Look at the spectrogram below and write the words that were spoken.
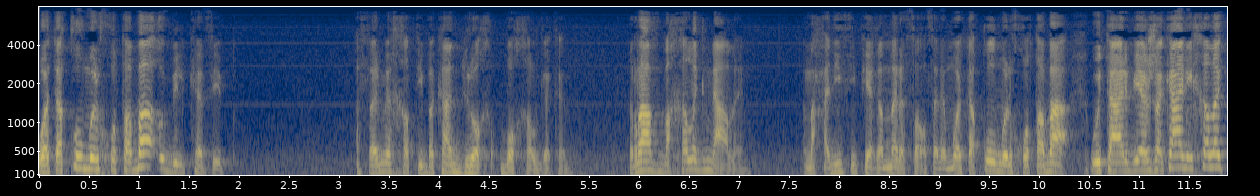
وتەقوم الخطباء بالكذب أفرمي خطيبة كان دروخ بو خلقكن راست بە خەڵک ناڵێن ئەمە حەدیثی پێغەممەرە ساڵسەلم وتەقوم الخوتەبا و تاربیێژەکانی جاكاني خلق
